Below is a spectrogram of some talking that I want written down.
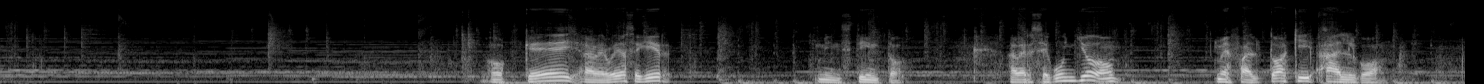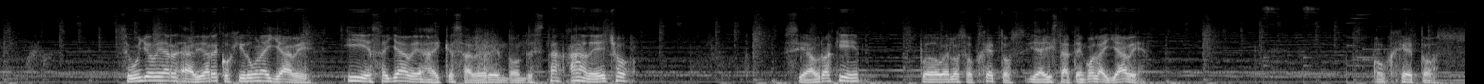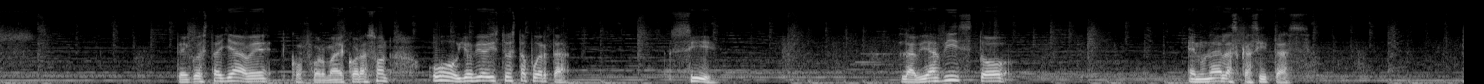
Ok, a ver, voy a seguir mi instinto. A ver, según yo, me faltó aquí algo. Según yo había, recogido una llave y esa llave hay que saber en dónde está. Ah, de hecho, si abro aquí, puedo ver los objetos. Y ahí está, tengo la llave. Objetos. Tengo esta llave con forma de corazón. Oh, yo había visto esta puerta. Sí. La había visto en una de las casitas.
